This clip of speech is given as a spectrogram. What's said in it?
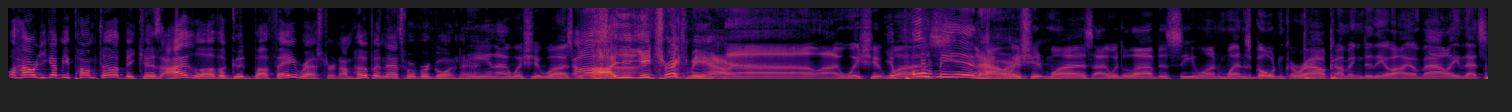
Well, Howard, you got me pumped up because I love a good buffet restaurant. I'm hoping that's where we're going there. Man, I wish it was. Ah, because you, you tricked me, Howard. No, I wish it You was. You pulled me in, Howard. I wish it was. I would love to see one. When's Golden Corral coming to the Ohio Valley? That's,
